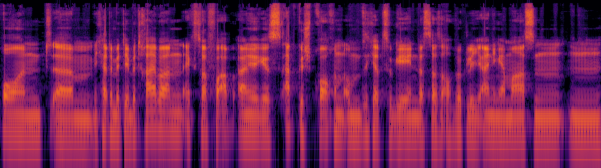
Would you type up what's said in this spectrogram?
Und ähm, ich hatte mit den Betreibern extra vorab einiges abgesprochen, um sicherzugehen, dass das auch wirklich einigermaßen mh,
